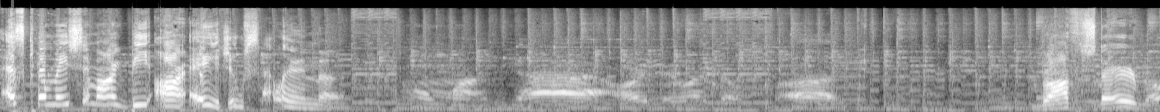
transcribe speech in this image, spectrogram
Exclamation mark BRH. You selling? Oh my god, Arthur. What the fuck? Broth stir, bro.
